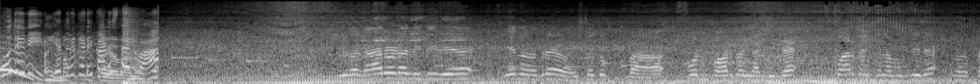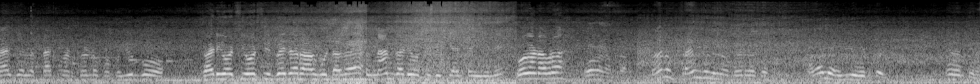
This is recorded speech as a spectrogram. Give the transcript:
ಮೂದೇವಿ ಎದುರುಗಡೆ ಕಾಣಿಸ್ತಾ ಇಲ್ವಾ? ಇವಾಗ ಆ ರೋಡಲ್ಲಿ ಇದ್ದೀವಿ ಏನು ಅಂದರೆ ಇಷ್ಟೊತ್ತು ಫೋನ್ ಪವರ್ ಬ್ಯಾಂಕ್ ಹಾಕಿದ್ದೆ ಪವರ್ ಬ್ಯಾಂಕ್ ಎಲ್ಲ ಮುಗಿದಿದೆ. ಬ್ಯಾಗ್ ಎಲ್ಲ ಪ್ಯಾಕ್ ಮಾಡ್ಕೊಂಡು ಪಾಪ ಇವ್ರಿಗೂ ಗಾಡಿ ಓಡಿಸಿ ಓಡಿಸಿ ಬೇಜಾರು ಆಗ್ಬಿಟ್ಟಾಗ ನಾನು ಗಾಡಿ ಓಡಿಸೋದಕ್ಕೆ ಅಂತ ಇದ್ದೀನಿ ಹೋಗೋಣ ಅವ್ರ ಹೋಗೋಣ. ನಾನು ಫ್ರೆಂಡ್ಗಳನ್ನ ಮಾಡಬೇಕು ಅವಾಗ ಹೋಗಿ ಹೊಡ್ಕೊಂಡು ಏನಂತೀರ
